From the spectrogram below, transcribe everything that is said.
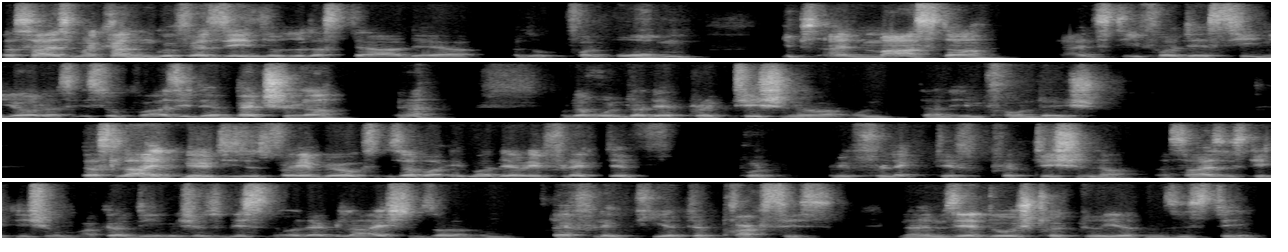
Das heißt, man kann ungefähr sehen, so dass der, der also von oben gibt es einen Master, eins tiefer der Senior, das ist so quasi der Bachelor, ja, und darunter der Practitioner und dann eben Foundation. Das Leitbild dieses Frameworks ist aber immer der Reflective, Reflective Practitioner. Das heißt, es geht nicht um akademisches Wissen oder dergleichen, sondern um reflektierte Praxis in einem sehr durchstrukturierten System.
